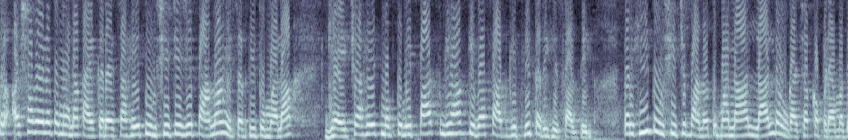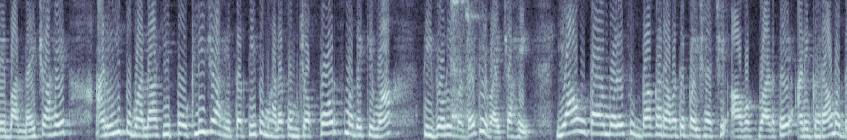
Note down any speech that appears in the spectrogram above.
तर अशा वेळेला तुम्हाला काय करायचं आहे? तुळशीची जी पानं आहेत तर ती तुम्हाला घ्यायची आहेत. मग तुम्ही पाच घ्या किंवा सात घेतली तरीही चालतील. तर ही तुळशीची पानं तुम्हाला लाल रंगाच्या कपड्यामध्ये बांधायची आहेत आणि तुम्हाला ही पोटली जी आहे तर ती तुम्हाला तुमच्या पर्समध्ये किंवा तिजोरीमध्ये ठेवायची आहे. या उपायामुळे सुद्धा घरामध्ये पैशाची आवक वाढते आणि घरामध्ये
